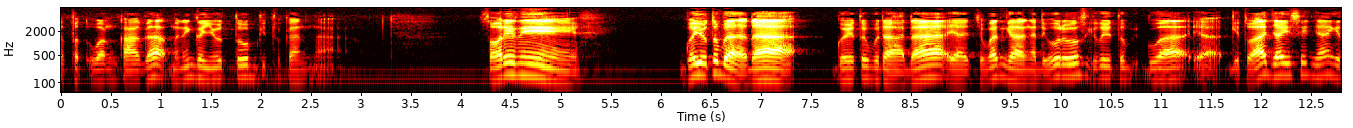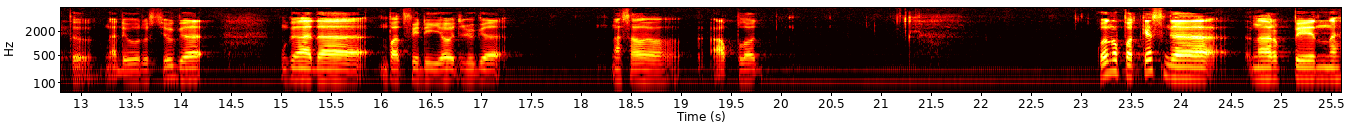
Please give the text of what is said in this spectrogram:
Dapat uang kagak mending ke YouTube gitu kan. Nah sorry nih. Gue YouTube ada gue itu udah ada ya cuman nggak nggak diurus gitu itu gue ya gitu aja isinya gitu. Nggak diurus juga. Mungkin ada empat video itu juga ngasal upload. Gue nge-podcast nggak ngarepin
